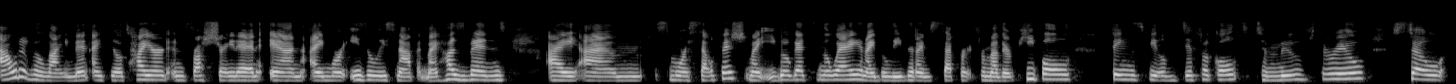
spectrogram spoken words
out of alignment, I feel tired and frustrated, and I more easily snap at my husband. I am more selfish. My ego gets in the way, and I believe that I'm separate from other people things feel difficult to move through. So,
